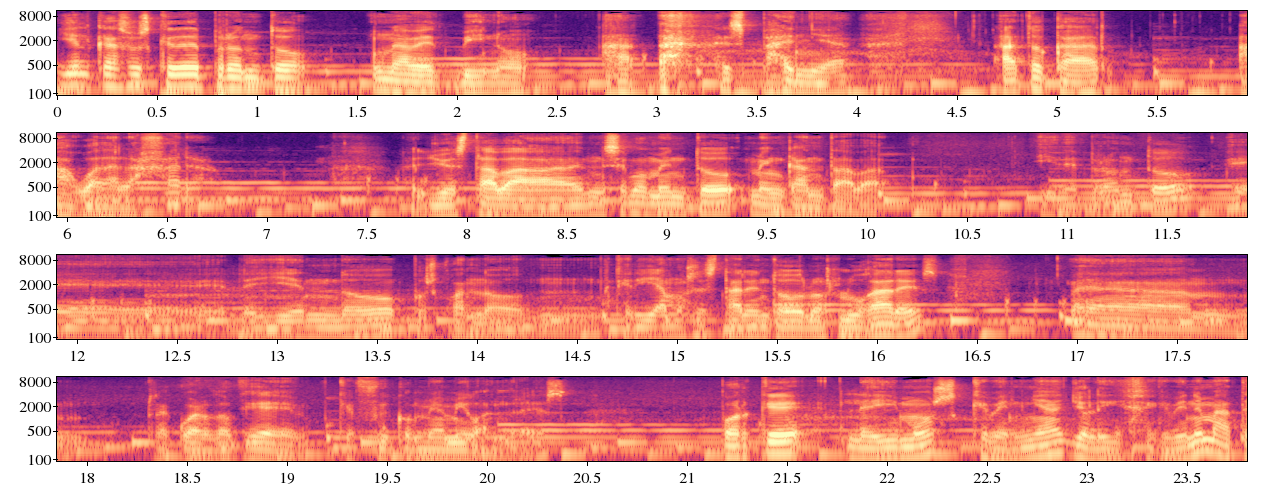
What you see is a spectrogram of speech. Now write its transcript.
Y el caso es que de pronto una vez vino a España a tocar a Guadalajara. Yo estaba en ese momento, me encantaba. Y de pronto eh, leyendo, pues cuando queríamos estar en todos los lugares, em, recuerdo que, fui con mi amigo Andrés, porque leímos que venía, yo le dije que viene Matt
